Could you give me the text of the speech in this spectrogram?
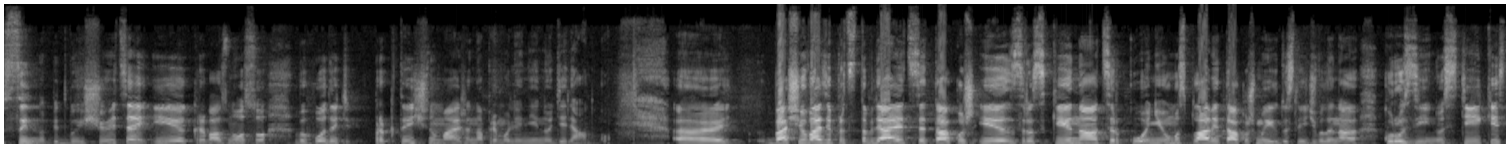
сильно підвищується і крива зносу виходить практично майже на прямолінійну ділянку. Е, Вашій увазі представляється також і зразки на цирконієвому сплаві. Також ми їх досліджували на корозійну стійкість.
